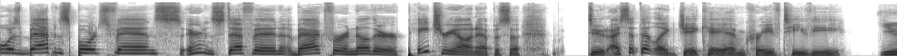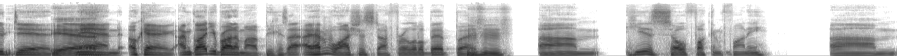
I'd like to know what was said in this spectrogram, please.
what's bappin' sports fans? Aaron and Stefan back for another Patreon episode. Dude, I said that like JKM Crave TV. You did. Yeah. Man, okay. I'm glad you brought him up because I, I haven't watched his stuff for a little bit, but Mhm. um he is so fucking funny. Um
